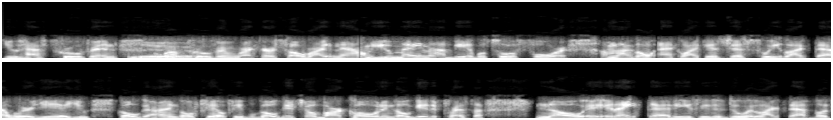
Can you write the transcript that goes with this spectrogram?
You have proven Yeah. a proven record. So right now you may not be able to afford. I'm not gonna act like it's just sweet like that. Where yeah, you go I ain't gonna tell people go get your barcode and go get it pressed. up. No, it, it ain't that easy to do it like that. But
